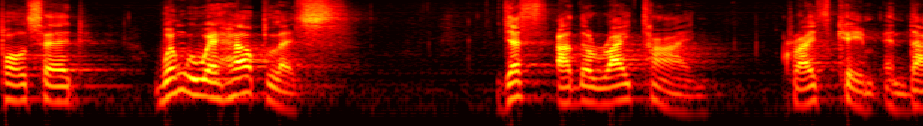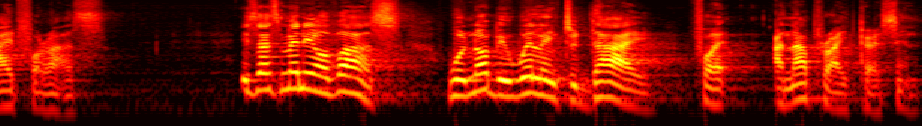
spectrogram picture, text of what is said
Paul said, when we were helpless, just at the right time, Christ came and died for us. He says, many of us will not be willing to die for an upright person.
